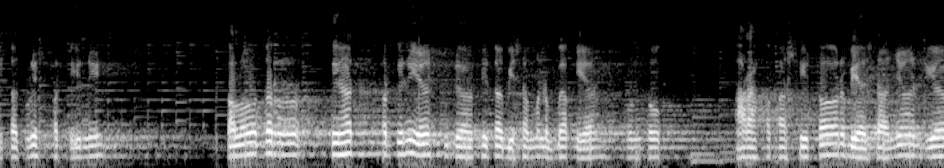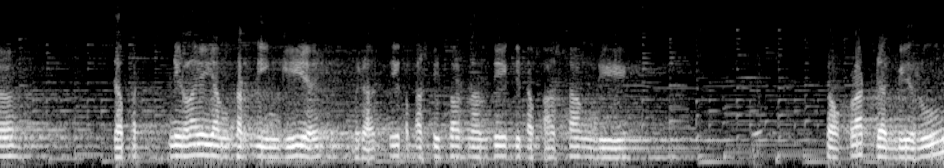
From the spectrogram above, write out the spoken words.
Kita tulis seperti ini. Kalau terlihat seperti ini ya sudah kita bisa menebak ya. Untuk arah kapasitor biasanya dia dapat nilai yang tertinggi ya. Berarti kapasitor nanti kita pasang di coklat dan biru.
